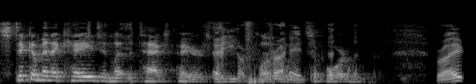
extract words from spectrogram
Stick them in a cage and let the taxpayers feed, clothe right. them, and support them. right.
